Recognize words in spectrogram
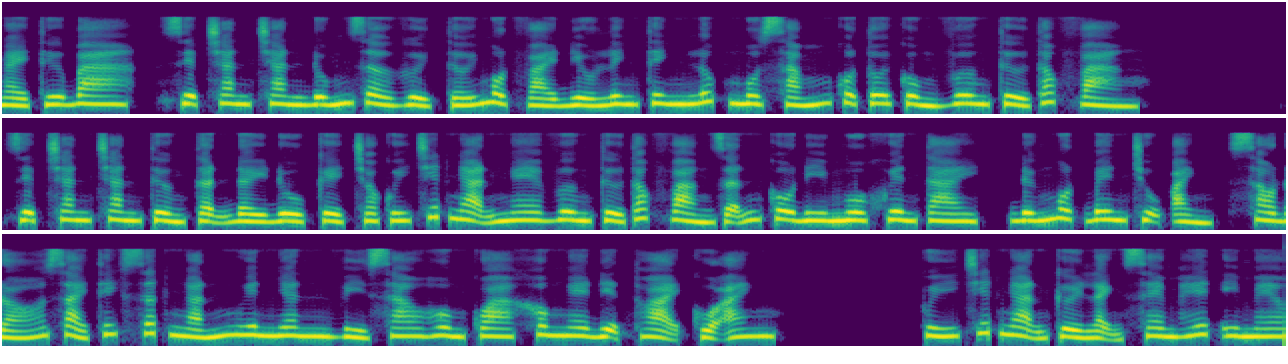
Ngày thứ ba, Diệp chăn chăn đúng giờ gửi tới một vài điều linh tinh lúc mua sắm của tôi cùng Vương Tử Tóc Vàng. Diệp chăn chăn tường tận đầy đủ kể cho quý chiết ngạn nghe Vương Tử Tóc Vàng dẫn cô đi mua khuyên tai, đứng một bên chụp ảnh, sau đó giải thích rất ngắn nguyên nhân vì sao hôm qua không nghe điện thoại của anh. Quý chiết ngạn cười lạnh xem hết email,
